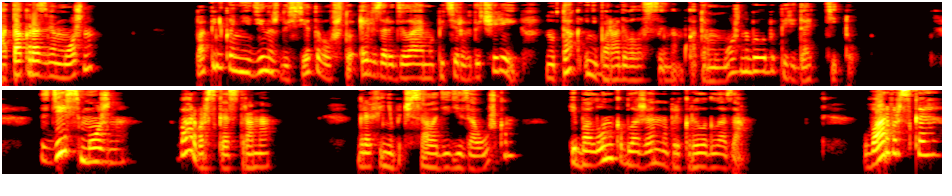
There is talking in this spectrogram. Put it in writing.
А так разве можно? Папенька не единожды сетовал, что Эльза родила ему пятерых дочерей, но так и не порадовала сыном, которому можно было бы передать титул. «Здесь можно. Варварская страна». Графиня почесала Диди за ушком, и баллонка блаженно прикрыла глаза. «Варварская,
